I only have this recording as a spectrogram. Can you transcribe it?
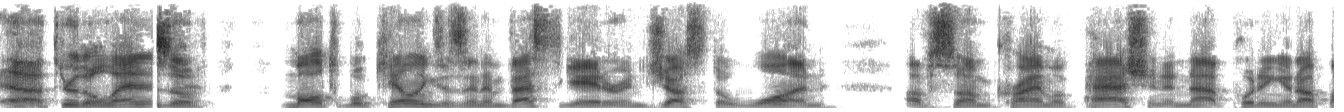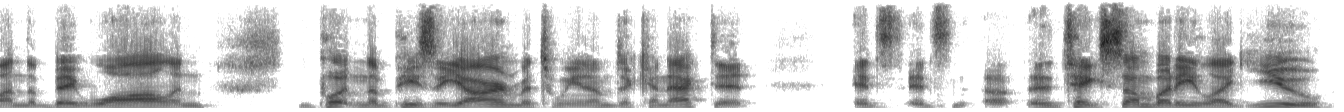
uh, through the lens of multiple killings as an investigator and just the one of some crime of passion and not putting it up on the big wall and putting the piece of yarn between them to connect it. It's it's uh, it takes somebody like you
